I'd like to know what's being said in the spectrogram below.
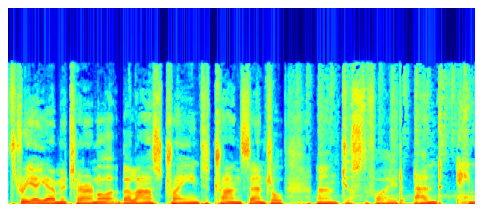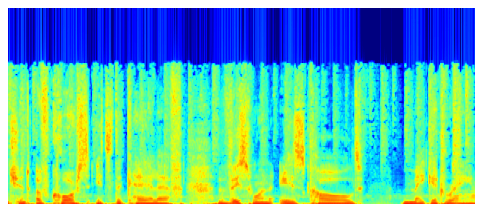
3am Eternal, The Last Train to Trancentral, and Justified and Ancient. Of course, it's the KLF. This one is called Make It Rain.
